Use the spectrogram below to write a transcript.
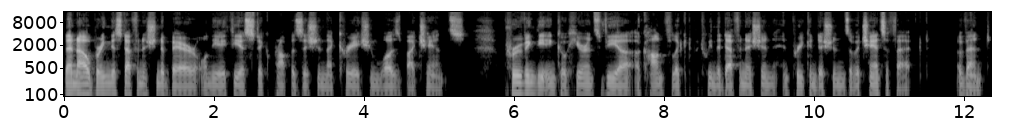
Then I'll bring this definition to bear on the atheistic proposition that creation was by chance, proving the incoherence via a conflict between the definition and preconditions of a chance effect event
